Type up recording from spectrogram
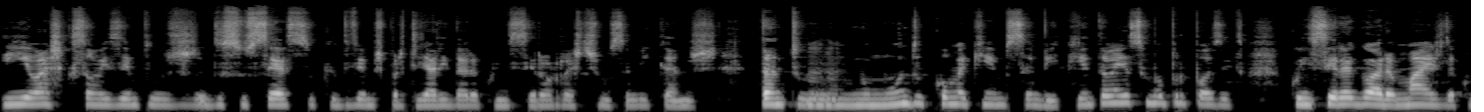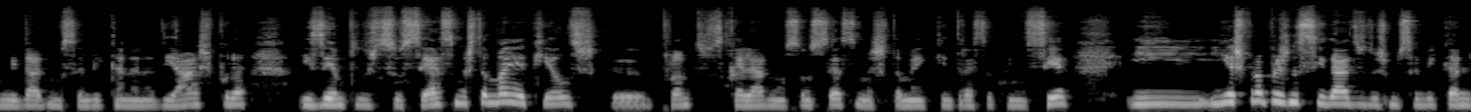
E eu acho que são exemplos de sucesso que devemos partilhar e dar a conhecer aos restos moçambicanos, tanto Uhum. no mundo como aqui em Moçambique. E então é esse o meu propósito, conhecer agora mais da comunidade moçambicana na diáspora, exemplos de sucesso, mas também aqueles que, pronto, se calhar não são sucesso, mas também que interessa conhecer, e, e as próprias necessidades dos moçambicanos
